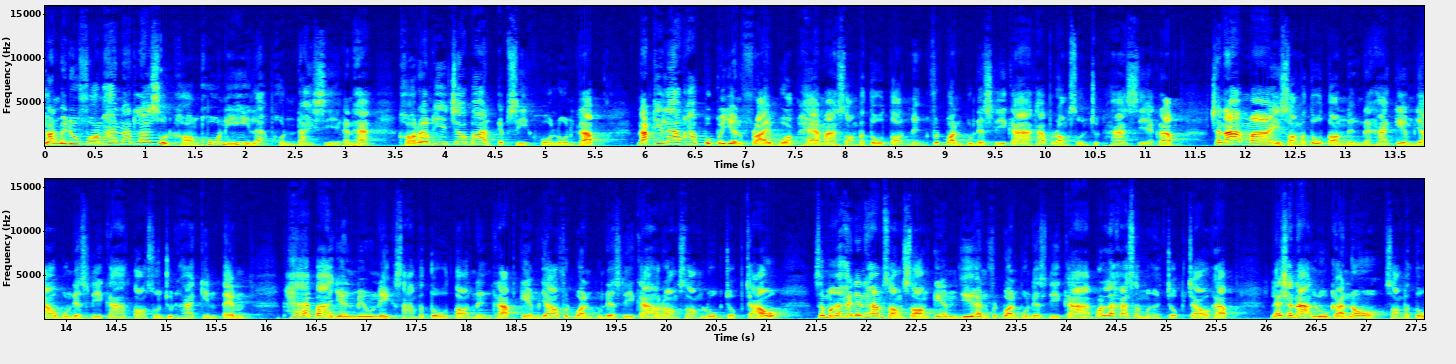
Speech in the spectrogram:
ย้อนไปดูฟอร์ม 5 นัดล่าสุดของคู่นี้และผลได้เสียกันฮะ ขอเริ่มที่เจ้าบ้าน FC โคโลนครับ นัดที่แล้วครับบุกไปเยือนฟรายบวกแพ้มา 2 ประตูต่อ 1 ฟุตบอลบุนเดสลีกาครับรอง 0.5 เสียครับ ชนะไมา2ประตูต่อ1นะฮะเกมเย่าบุนเดสลีกาต่อ 0.5 กินเต็ม แพ้บาเยิร์นมิวนิก3ประตูต่อ 1 ครับ เกมเย่าฟุตบอลบุนเดสลีการอง 2 ลูกจบเจ้า เสมอไฮเดนฮาม 2-2 เกมเยือนฟุตบอลบุนเดสลีกาบอลราคาเสมอจบเจ้าครับ และชนะลูกาโน่2ประตู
